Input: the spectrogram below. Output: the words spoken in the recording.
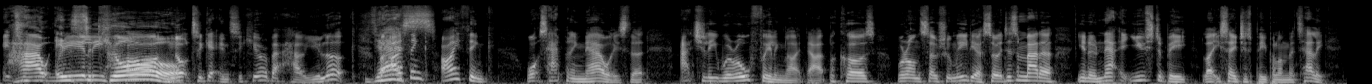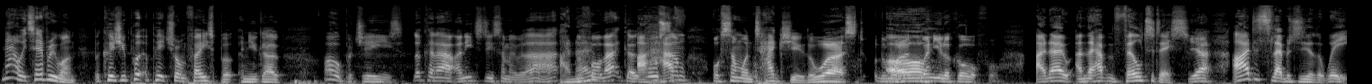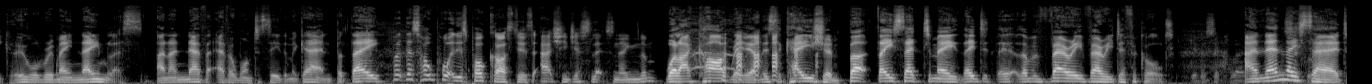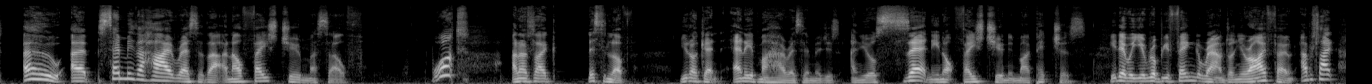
It's how really insecure. hard not to get insecure about how you look. But I think I think what's happening now is that actually we're all feeling like that because we're on social media. So it doesn't matter, you know, now it used to be like you say just people on the telly. Now it's everyone because you put a picture on Facebook and you go, "Oh, but geez, look at that. I need to do something with that." I know. Before that goes I or have- some or someone tags you, the worst, the Oh. worst when you look awful. I know, and they haven't filtered it. Yeah. I had a celebrity the other week who will remain nameless, and I never ever want to see them again. But they, But this whole point of this podcast is actually just let's name them. well, I can't really on this occasion. But they said to me they did, they, they were very very difficult. Give us a clue. And then they said, "Oh, uh, send me the high res of that, and I'll face tune myself." What? And I was like, "Listen, love." You're not getting any of my high res images, and you're certainly not face tuning my pictures. You know, when you rub your finger around on your iPhone. I was like,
